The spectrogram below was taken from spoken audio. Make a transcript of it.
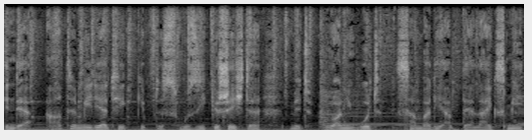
In der Arte Mediathek gibt es Musikgeschichte mit Ronnie Wood, Somebody Up There Likes Me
